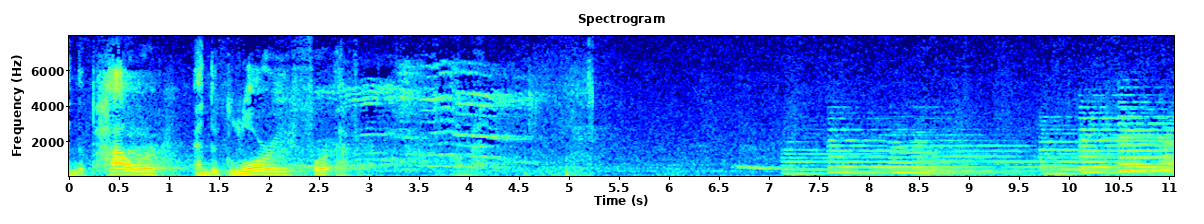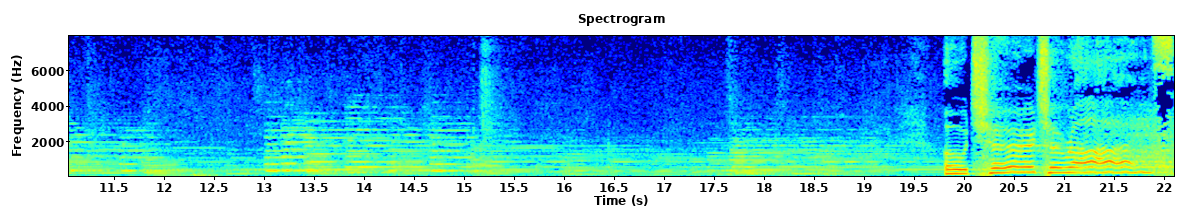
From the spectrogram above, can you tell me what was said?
and the power and the glory forever. O church, arise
